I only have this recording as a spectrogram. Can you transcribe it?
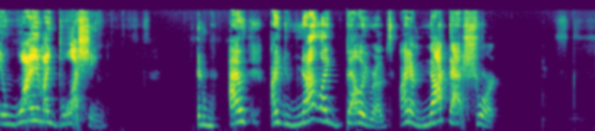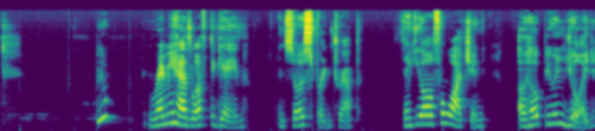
and why am I blushing? And I I do not like belly rubs. I am not that short. Bloop. Remi has left the game, and so has Springtrap. Thank you all for watching. I hope you enjoyed.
